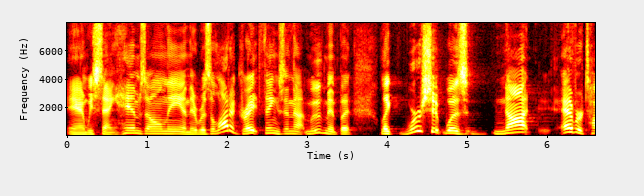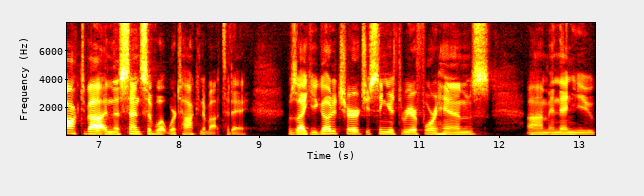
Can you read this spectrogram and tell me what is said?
And we sang hymns only, and there was a lot of great things in that movement, but like worship was not ever talked about in the sense of what we're talking about today. It was like you go to church, you sing your three or four hymns, um, and then you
